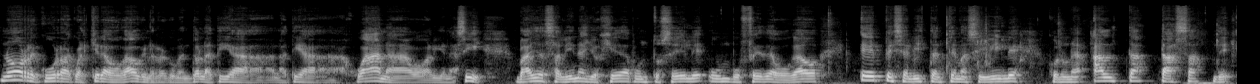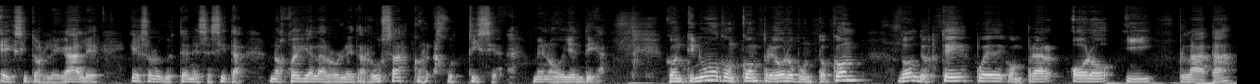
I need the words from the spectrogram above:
no recurra a cualquier abogado que le recomendó la tía, la tía Juana o alguien así. Vaya a salinasyojeda.cl, un buffet de abogados especialista en temas civiles con una alta tasa de éxitos legales. Eso es lo que usted necesita. No juegue a la ruleta rusa con la justicia, menos hoy en día. Continúo con compreoro.com, donde usted puede comprar oro y plata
